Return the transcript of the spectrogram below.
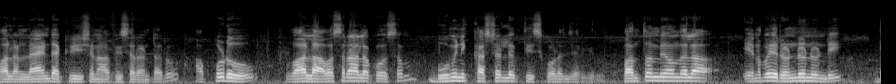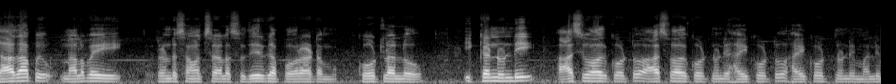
వాళ్ళని ల్యాండ్ అక్విజిషన్ ఆఫీసర్ అంటారు. అప్పుడు వాళ్ళ అవసరాల కోసం భూమిని కస్టడీలోకి తీసుకోవడం జరిగింది. పంతొమ్మిది వందల ఎనభై రెండు నుండి దాదాపు నలభై రెండు సంవత్సరాల సుదీర్ఘ పోరాటం కోర్టులలో ఇక్కడ నుండి ఆశీర్వాద్ కోర్టు ఆశీర్వాద్ కోర్టు నుండి హైకోర్టు హైకోర్టు నుండి మళ్ళీ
